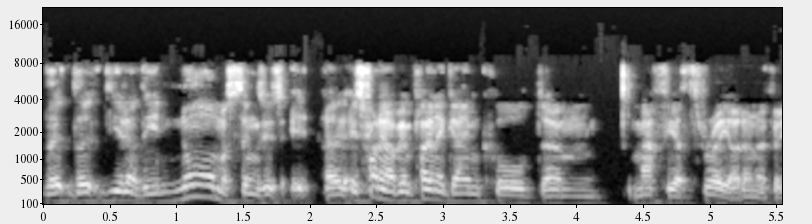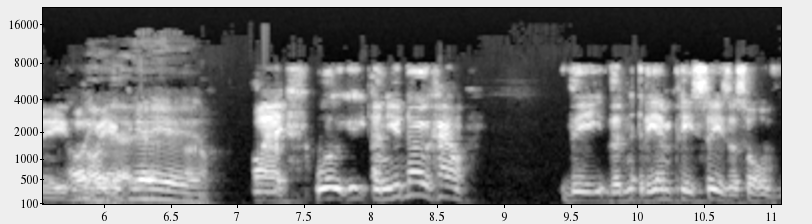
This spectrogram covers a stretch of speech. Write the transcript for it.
the the you know the enormous things. It's it, uh, it's funny. I've been playing a game called um, Mafia Three. I don't know if any. Oh, yeah, yeah, yeah, yeah. yeah, yeah. I well, and you know how the, the the NPCs are sort of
